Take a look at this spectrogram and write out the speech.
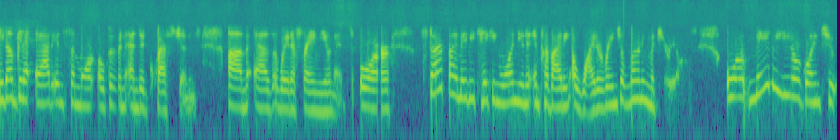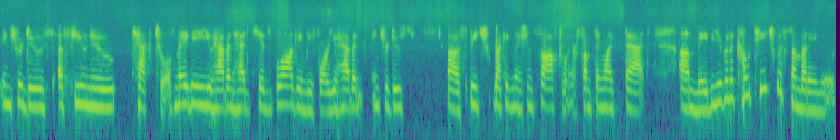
you know, I'm going to add in some more open-ended questions um, as a way to frame units, or start by maybe taking one unit and providing a wider range of learning materials. Or maybe you're going to introduce a few new tech tools. Maybe you haven't had kids blogging before. You haven't introduced uh, speech recognition software, something like that. Um, maybe you're going to co-teach with somebody new.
